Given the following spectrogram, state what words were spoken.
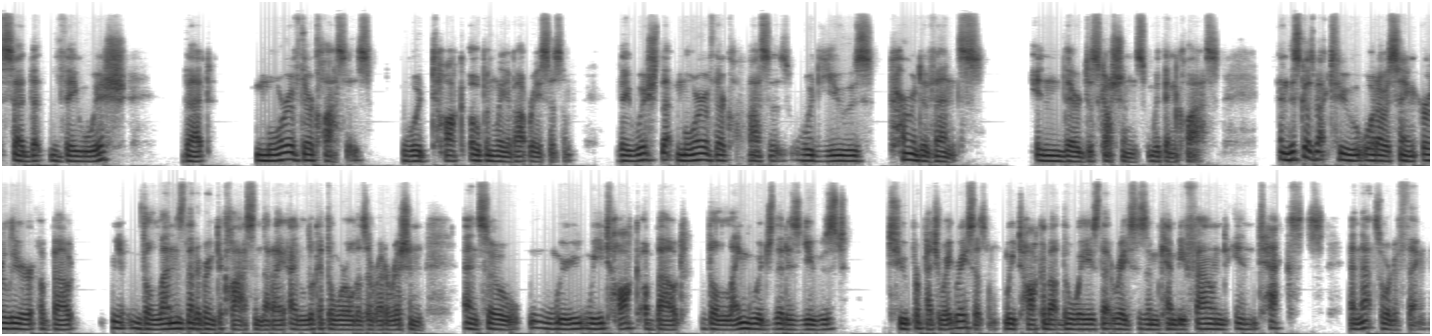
said that they wish that more of their classes would talk openly about racism. They wish that more of their classes would use current events in their discussions within class. And this goes back to what I was saying earlier about you know, the lens that I bring to class and that I, I, look at the world as a rhetorician. And so we, we talk about the language that is used to perpetuate racism. We talk about the ways that racism can be found in texts and that sort of thing.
